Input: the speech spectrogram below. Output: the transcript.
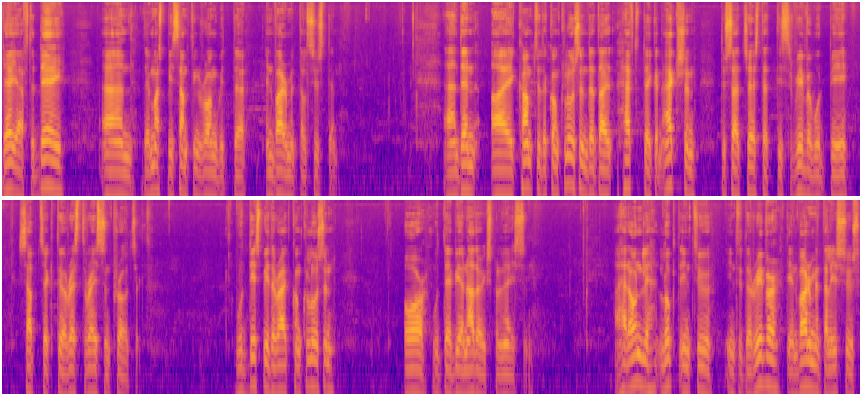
day after day and there must be something wrong with the environmental system. And then I come to the conclusion that I have to take an action to suggest that this river would be subject to a restoration project. Would this be the right conclusion or would there be another explanation? I had only looked into, into the river, the environmental issues,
